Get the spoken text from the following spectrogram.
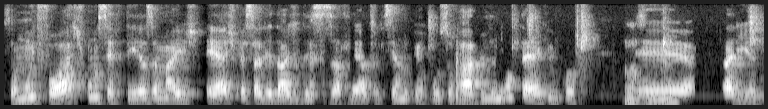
são muito fortes, com certeza, mas é a especialidade desses atletas, sendo percurso rápido e não técnico, uhum. é, daria.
